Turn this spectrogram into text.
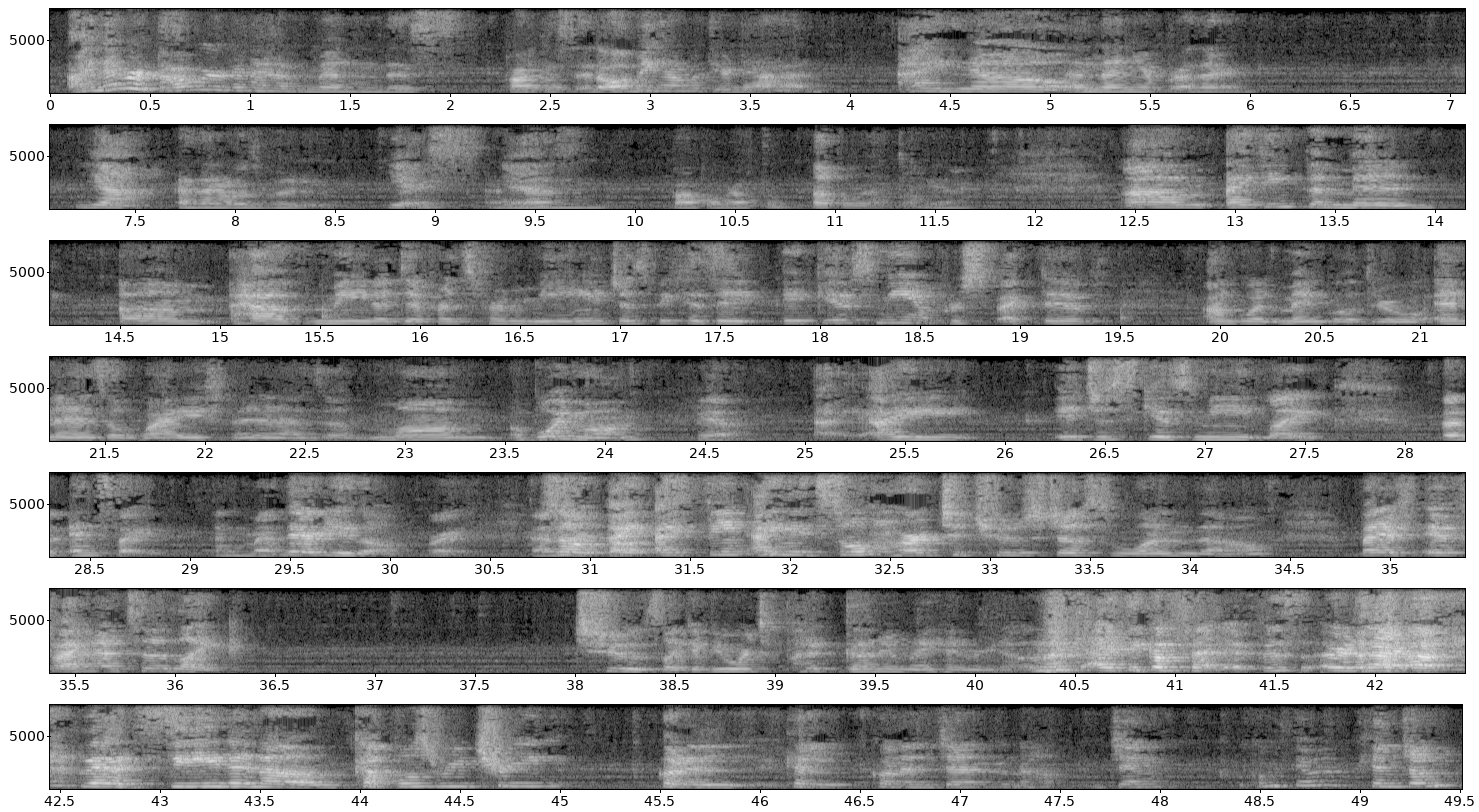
I never thought we were gonna have men in this podcast. It all began with your dad, I know. and then your brother, yeah. and then it was Voodoo. Yes. right? And yes. then Papo Gato. Papo Gato. Yeah. Um, I think the men um, have made a difference for me just because it, it gives me a perspective on what men go through. And as a wife and as a mom, a boy mom, Yeah. I, I it just gives me like An insight in men. there you go. Right. And so I. I think I, it's so hard to choose just one though. But if if I had to like choose, like if you were to put a gun in my head right now, like I think of that episode or that that scene in um couples retreat con el con, el Jen Jen ¿cómo se llama? Ken Jeong?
